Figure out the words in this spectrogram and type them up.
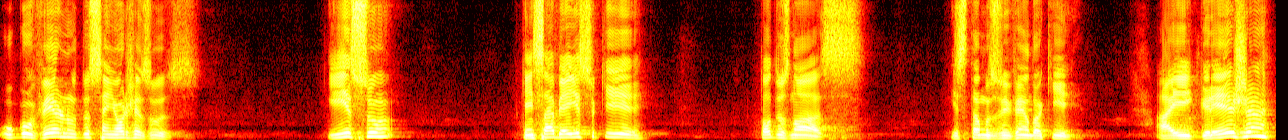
o governo do Senhor Jesus. E isso, quem sabe é isso que todos nós estamos vivendo aqui. A igreja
